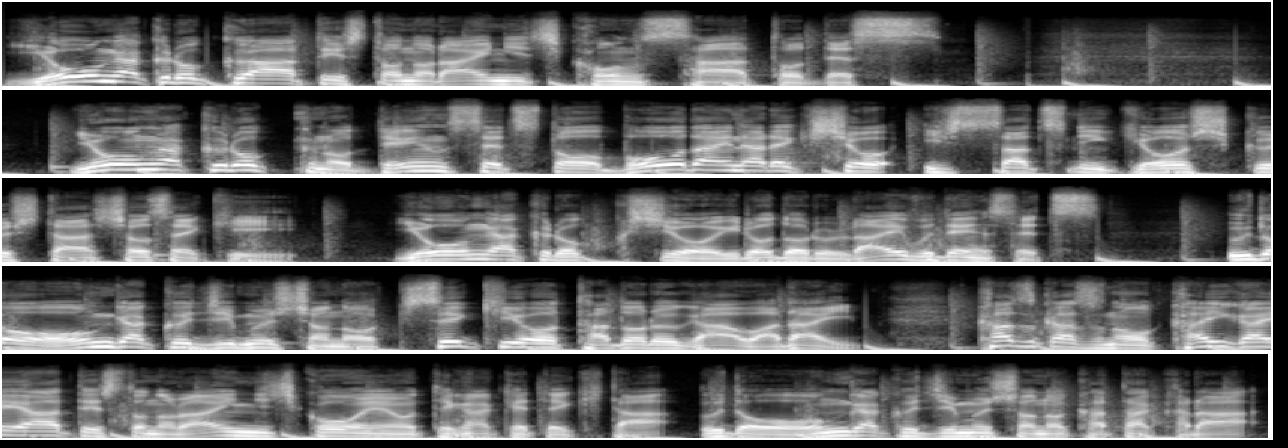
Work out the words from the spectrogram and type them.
洋楽ロックアーティストの来日コンサートです。洋楽ロックの伝説と膨大な歴史を一冊に凝縮した書籍。洋楽ロック史を彩るライブ伝説。有働音楽事務所の奇跡をたどるが話題。数々の海外アーティストの来日公演を手掛けてきた有働音楽事務所の方から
